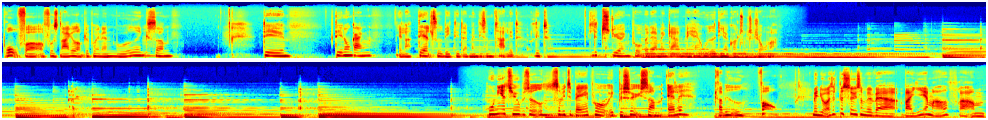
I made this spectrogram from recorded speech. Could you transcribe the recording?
brug for at få snakket om det på en anden måde. Ikke? Mm. Så det, det er nogle gange, eller det er altid vigtigt, at man ligesom tager lidt, lidt lidt styring på, hvad det er, man gerne vil have ud af de her konsultationer. Uge 29 besøget, så er vi tilbage på et besøg, som alle gravide får. Men jo også et besøg, som vil være, variere meget fra, om,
